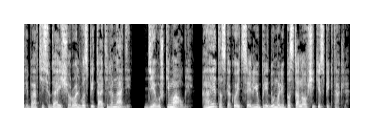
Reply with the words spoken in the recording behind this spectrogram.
Прибавьте сюда еще роль воспитателя Нади, девушки Маугли. А это с какой целью придумали постановщики спектакля?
